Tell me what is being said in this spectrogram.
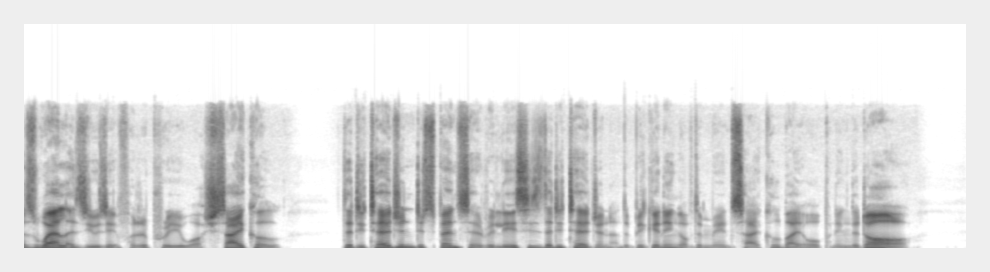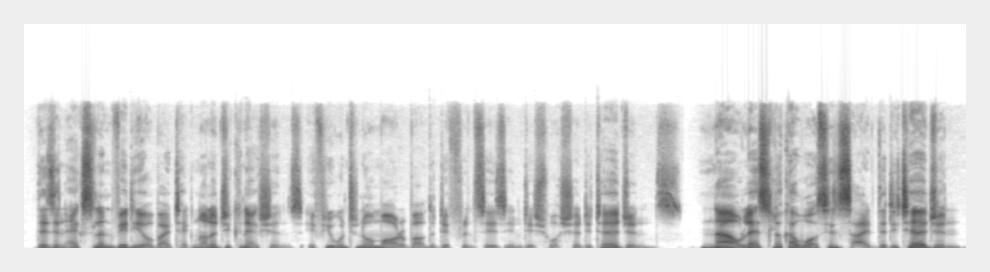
as well as use it for a pre wash cycle. The detergent dispenser releases the detergent at the beginning of the main cycle by opening the door. There's an excellent video by Technology Connections if you want to know more about the differences in dishwasher detergents. Now let's look at what's inside the detergent.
